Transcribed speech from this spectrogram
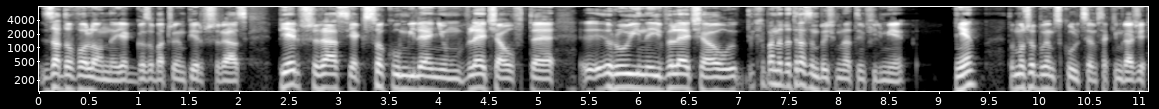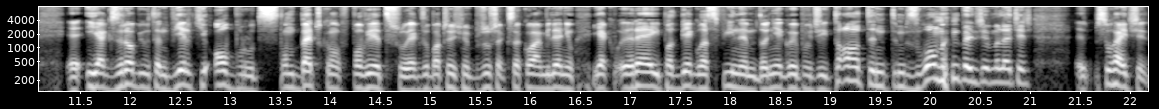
zadowolony, jak go zobaczyłem pierwszy raz. Pierwszy raz, jak Sokół Millennium wleciał w te y, ruiny i wyleciał. Chyba nawet razem byliśmy na tym filmie. Nie? To może byłem z kulcem w takim razie. E, I jak zrobił ten wielki obrót z tą beczką w powietrzu, jak zobaczyliśmy brzuszek Sokoła Millennium, jak Rey podbiegła z Finem do niego i powiedzieli, to tym, tym złomem będziemy lecieć. E, słuchajcie,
